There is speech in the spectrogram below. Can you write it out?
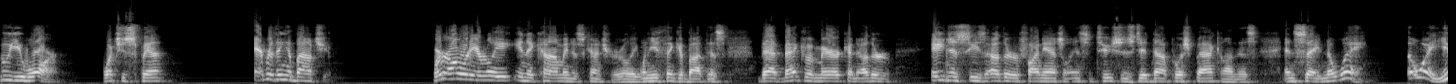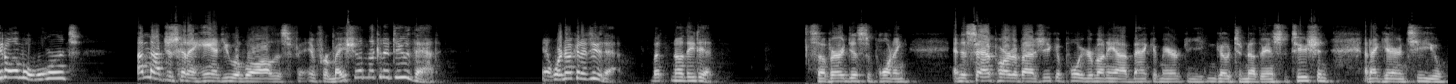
who you are, what you spent, everything about you. We're already really in a communist country, really. When you think about this, that Bank of America and other agencies, other financial institutions did not push back on this and say, no way, no way, you don't have a warrant. I'm not just going to hand you all this information. I'm not going to do that. And we're not going to do that. But no, they did. So very disappointing. And the sad part about it is you can pull your money out of Bank of America, you can go to another institution, and I guarantee you,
